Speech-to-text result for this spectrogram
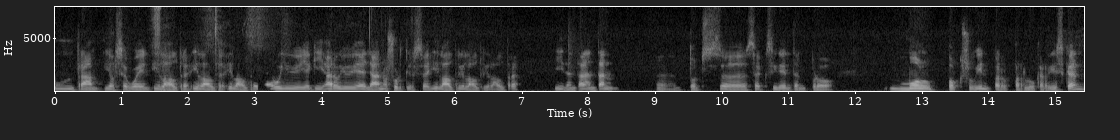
un tram i el següent i l'altre i l'altre i l'altre ui, ui, ui, aquí, ara ui, ui, allà, no sortir-se i l'altre i l'altre i l'altre i de tant en tant eh, tots eh, s'accidenten però molt poc sovint per, per lo que arrisquen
